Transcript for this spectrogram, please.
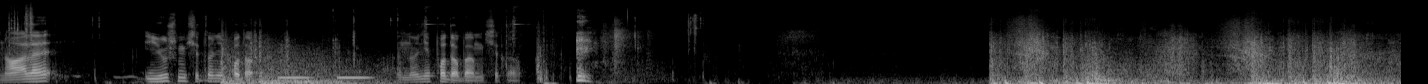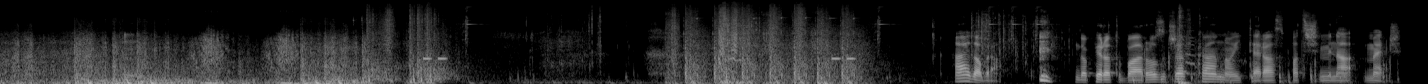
No ale już mi się to nie podoba. No nie podoba mi się to. Ale dobra. Dopiero to była rozgrzewka, no i teraz patrzymy na mecz.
